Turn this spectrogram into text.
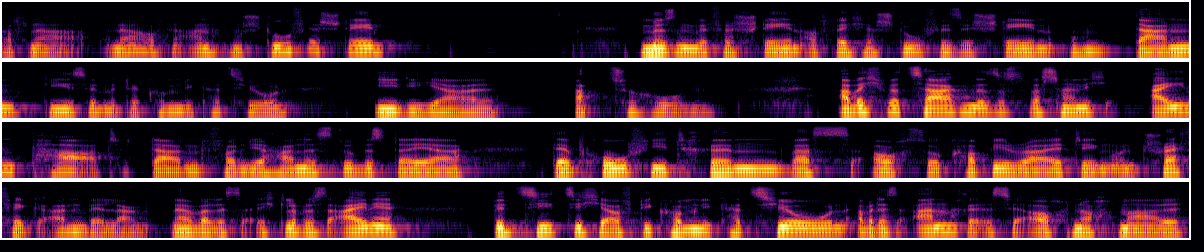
auf einer, ne, auf einer anderen Stufe stehen, müssen wir verstehen, auf welcher Stufe sie stehen, um dann diese mit der Kommunikation ideal abzuholen. Aber ich würde sagen, das ist wahrscheinlich ein Part dann von Johannes. Du bist da ja der Profi drin, was auch so Copywriting und Traffic anbelangt. Ne? Weil das, ich glaube, das eine bezieht sich ja auf die Kommunikation, aber das andere ist ja auch nochmal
